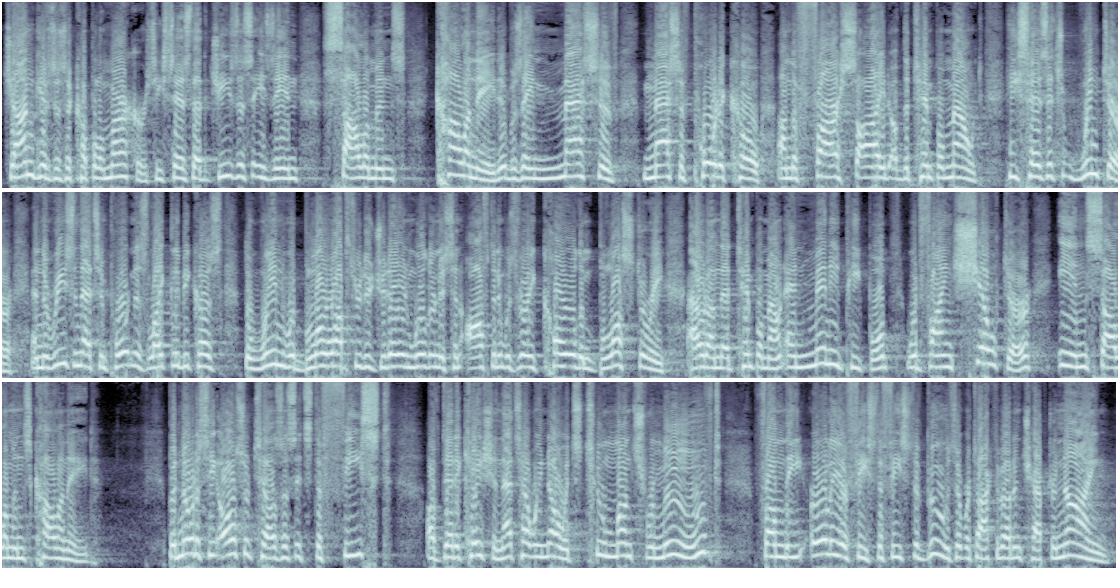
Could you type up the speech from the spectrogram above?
John gives us a couple of markers. He says that Jesus is in Solomon's colonnade. It was a massive, massive portico on the far side of the Temple Mount. He says it's winter. And the reason that's important is likely because the wind would blow up through the Judean wilderness and often it was very cold and blustery out on that Temple Mount. And many people would find shelter in Solomon's colonnade. But notice he also tells us it's the feast of dedication. That's how we know it's two months removed from the earlier feast, the Feast of Booths that were talked about in chapter 9.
